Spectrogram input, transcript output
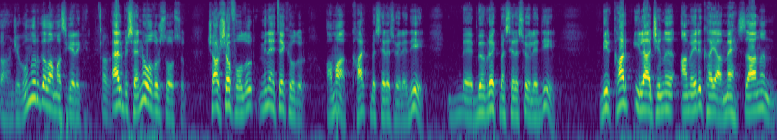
Daha önce bunun ırgalaması gerekir. Tabii. Elbise ne olursa olsun. Çarşaf olur, mini etek olur. Ama kalp meselesi öyle değil. Bö- Böbrek meselesi öyle değil. Bir kalp ilacını Amerika'ya mehzanın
